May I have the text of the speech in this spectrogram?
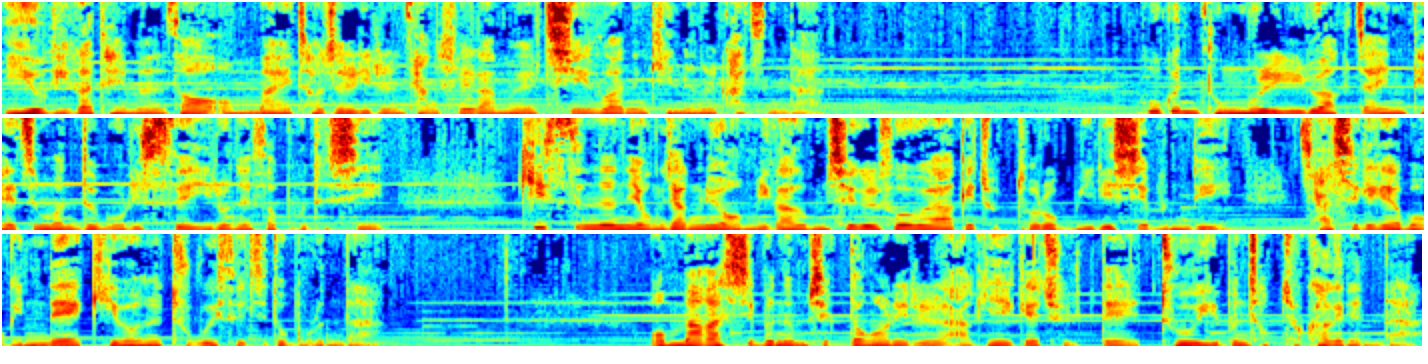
이유기가 되면서 엄마의 젖을 잃은 상실감을 치유하는 기능을 가진다. 혹은 동물 인류학자인 데즈먼드 모리스의 이론에서 보듯이 키스는 영장류 어미가 음식을 소화하기 좋도록 미리 씹은 뒤 자식에게 먹인 데 기원을 두고 있을지도 모른다. 엄마가 씹은 음식 덩어리를 아기에게 줄 때 두 입은 접촉하게 된다.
